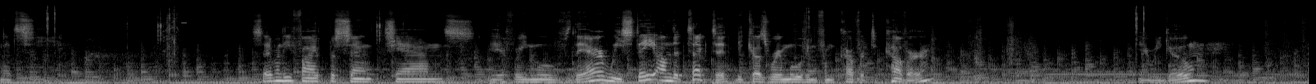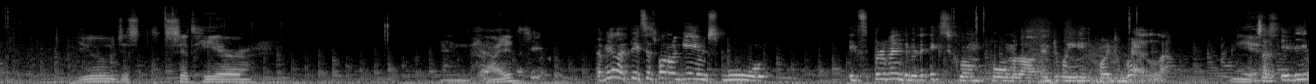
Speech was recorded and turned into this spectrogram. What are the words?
Let's see. 75% chance if we move there. We stay undetected because we're moving from cover to cover. There we go. You just sit here and hide. I feel like this is one of the games who experimented with the XCOM formula and doing it quite well. Yeah. Since it is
